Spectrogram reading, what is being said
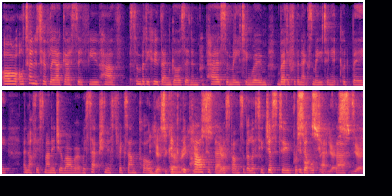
Or alternatively, I guess if you have somebody who then goes in and prepares the meeting room ready for the next meeting, it could be an office manager or a receptionist, for example. Yes, it can it could be, be part yes, of their yeah. responsibility just to, to double check yes, that. Yeah.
